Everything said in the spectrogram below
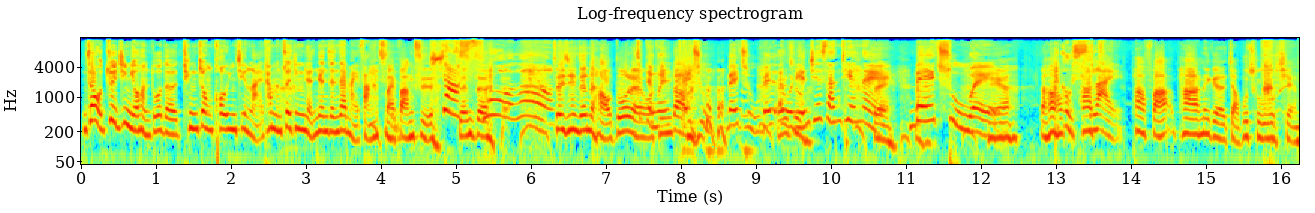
你知道我最近有很多的听众扣音进来，他们最近很认真在买房子，买房子，吓死我了！最近真的好多人，我听到。没处没处没，我连接三天呢，没处哎，对啊，然后怕怕发怕那个缴不出钱。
